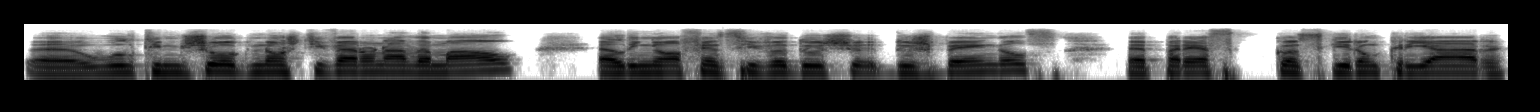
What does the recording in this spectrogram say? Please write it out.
Uh, o último jogo não estiveram nada mal, a linha ofensiva dos, dos Bengals uh, parece que conseguiram criar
